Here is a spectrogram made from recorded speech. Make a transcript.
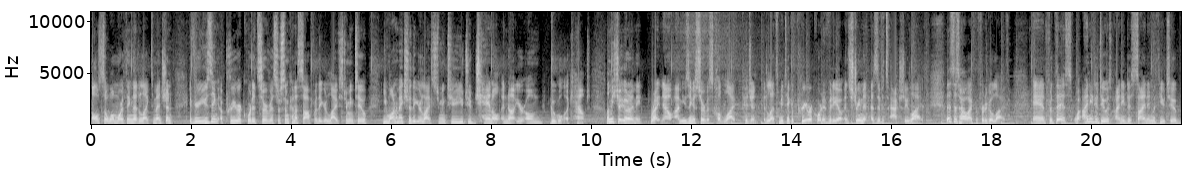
Also, one more thing that I'd like to mention, if you're using a pre-recorded service or some kind of software that you're live streaming to, you wanna make sure that you're live streaming to your YouTube channel and not your own Google account. Let me show you what I mean. Right now, I'm using a service called Live Pigeon. It lets me take a pre-recorded video and stream it as if it's actually live. This is how I prefer to go live. And for this, what I need to do is I need to sign in with YouTube,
